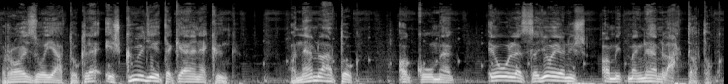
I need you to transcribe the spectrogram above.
rajzoljátok le, és küldjétek el nekünk. Ha nem látok, akkor meg jó lesz egy olyan is, amit meg nem láttatok.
